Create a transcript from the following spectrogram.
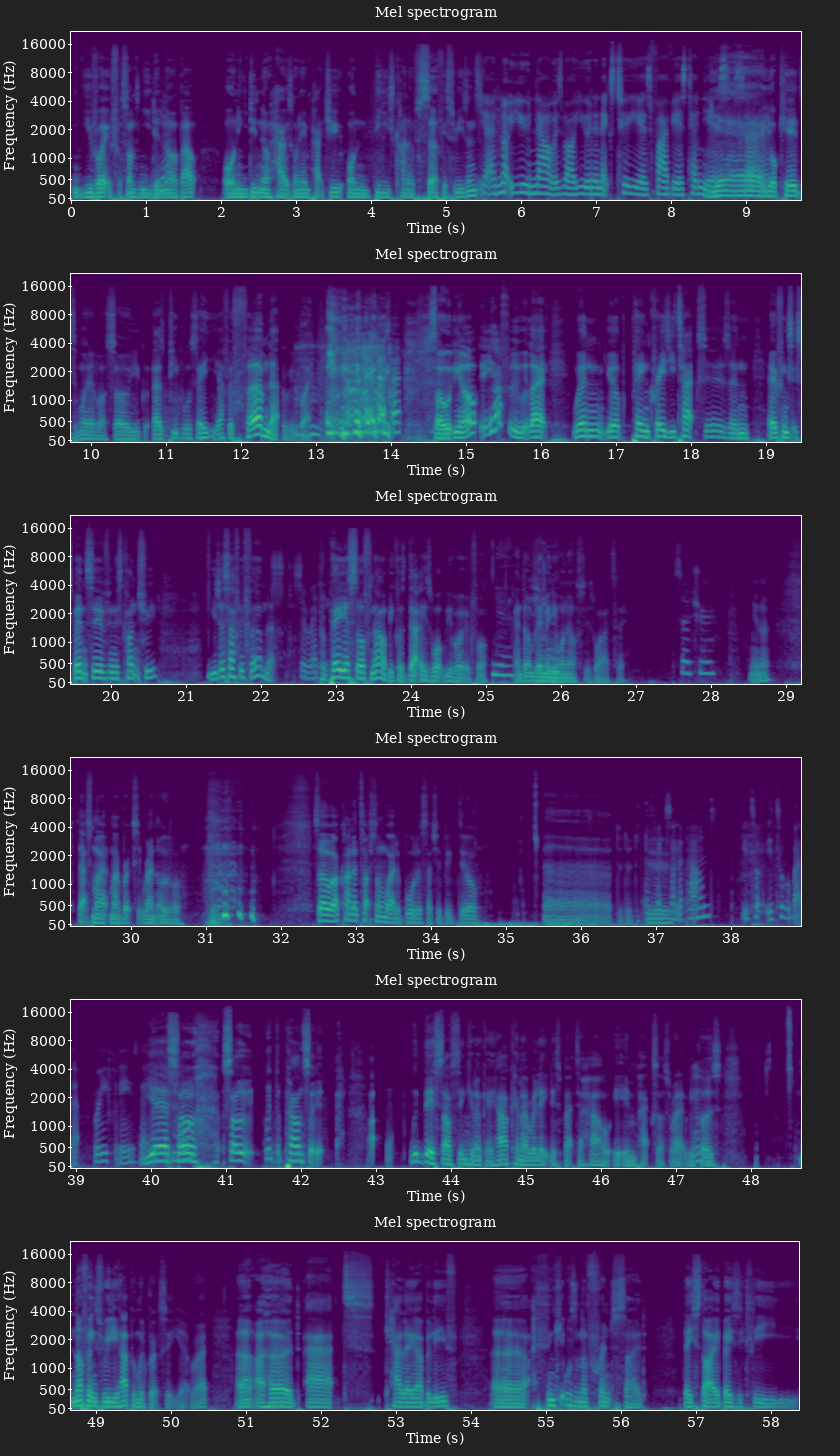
You voted for something you didn't Yeah. know about, or you didn't know how it's going to impact you on these kind of surface reasons. Yeah, and not you now as well. You in the next two years, five years, ten years. Yeah, so. your kids and whatever. So, you, as people say, you have to firm that, boy. so you know you have to like when you're paying crazy taxes and everything's expensive in this country, you just have to firm that. It's already. Prepare yourself now because that is what we voted for, Yeah. and don't blame true. anyone else. Is what I'd say. So true. You know, that's my my Brexit rant over. so I kind of touched on why the border's such a big deal. Uh. Effects on the pound. You talk. You talk about that briefly. Is that Yeah, so more? so with the pound, so uh, with this, I was thinking, okay, how can I relate this back to how it impacts us, right? Because nothing's really happened with Brexit yet, right? Uh, I heard at Calais, I believe, uh, I think it was on the French side, they started basically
